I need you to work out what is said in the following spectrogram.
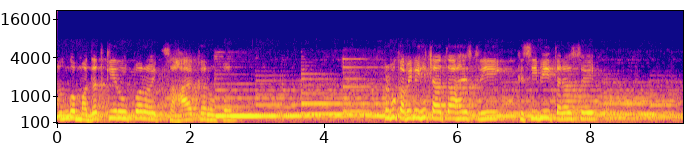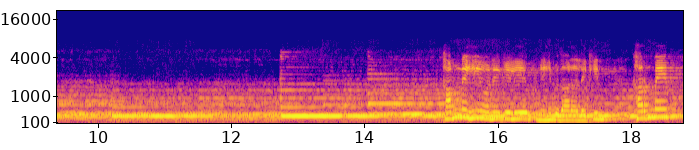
उनको मदद के रूप पर और एक सहायक के रूप पर। प्रभु कभी नहीं चाहता है स्त्री किसी भी तरह से। कम नहीं होने के लिए नहीं बता रहा लेकिन घर में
